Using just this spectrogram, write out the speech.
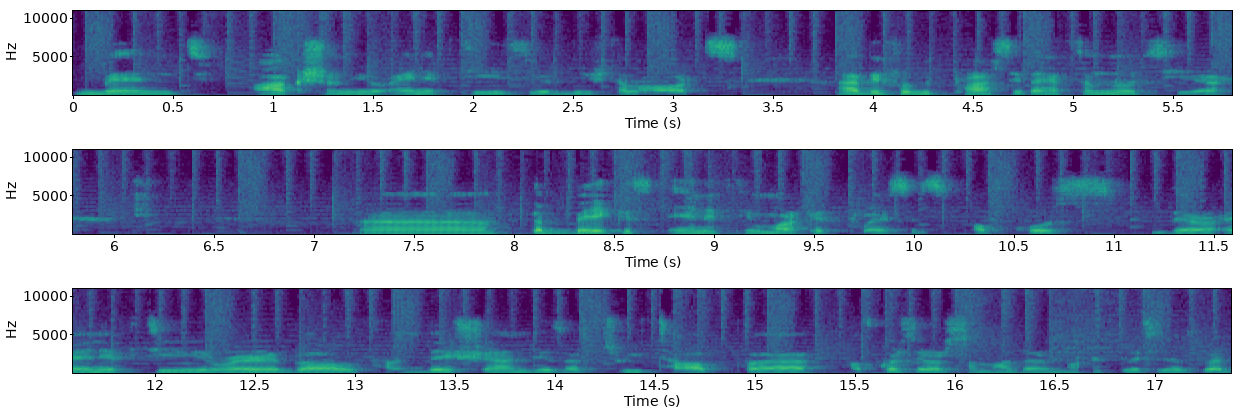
mint, auction your NFTs, your digital arts. before we proceed, I have some notes here. Uh, the biggest NFT marketplaces, of course, there are NFT, Rarible, Foundation. These are three top. Uh, of course, there are some other marketplaces as well.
